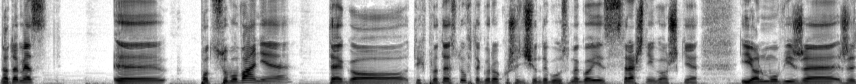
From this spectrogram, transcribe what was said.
Natomiast yy, podsumowanie tego, tych protestów tego roku 68 jest strasznie gorzkie. I on mówi, że, że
